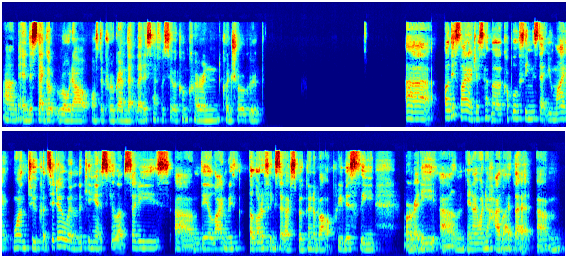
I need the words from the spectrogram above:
um, and the staggered rollout of the program that let us have also a concurrent control group. Uh, on this slide, I just have a couple of things that you might want to consider when looking at scale up studies. Um, they align with a lot of things that I've spoken about previously already. Um, and I want to highlight that um,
